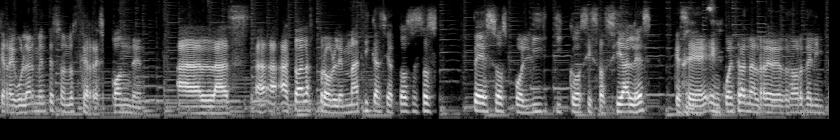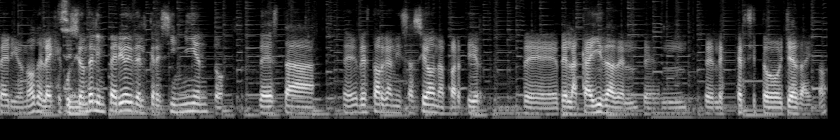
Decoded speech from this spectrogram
que regularmente son los que responden a las a todas las problemáticas y a todos esos pesos políticos y sociales que se encuentran alrededor del imperio, ¿no? De la ejecución del imperio y del crecimiento de esta, de, esta organización a partir de, la caída del, ejército Jedi, ¿no?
